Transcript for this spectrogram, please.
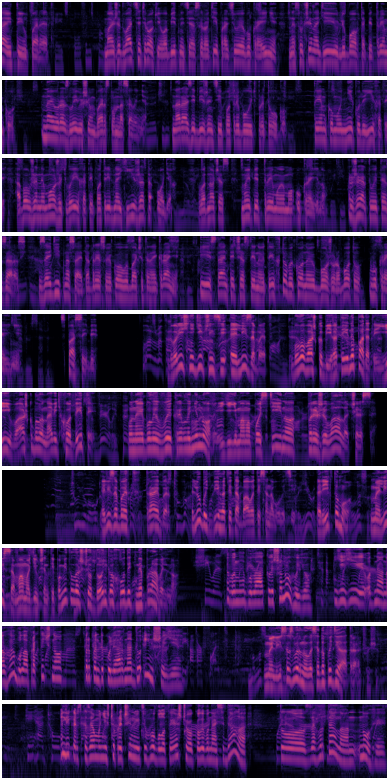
та йти вперед. Майже 20 років обітниця сироті працює в Україні, несучи надію, любов та підтримку найуразливішим верством населення. Наразі біженці потребують притулку. Тим, кому нікуди їхати або вже не можуть виїхати, потрібна їжа та одяг. Водночас ми підтримуємо Україну. Жертвуйте зараз. Зайдіть на сайт, адресу якого ви бачите на екрані, і станьте частиною тих, хто виконує Божу роботу в Україні. Спасибі. Дворічній дівчинці Елізабет було важко бігати і не падати. Їй важко було навіть ходити. У неї були викривлені ноги, і її мама постійно переживала через це. Елізабет Трайберт любить бігати та бавитися на вулиці. Рік тому Мелісса, мама дівчинки, помітила, що донька ходить неправильно. Вона була клишоногою. Її одна нога була практично перпендикулярна до іншої. Меліса звернулася до педіатра. Лікар сказав мені, що причиною цього було те, що коли вона сідала, то загортала ноги.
